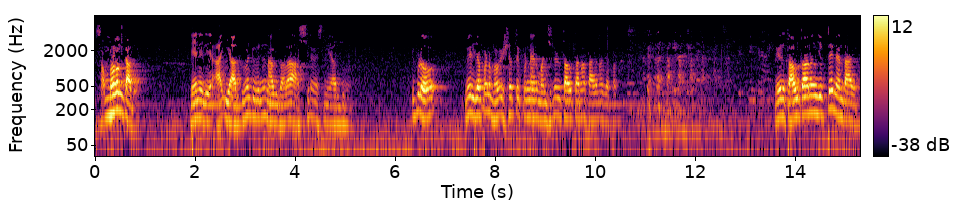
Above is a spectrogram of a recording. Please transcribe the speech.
సంభవం కాదు. నేను ఇది ఈ ఆర్గ్యుమెంట్ విని నాకు చాలా ఆశ్చర్యం వేసింది ఈ ఆర్గ్యుమెంట్ ఇప్పుడు మీరు చెప్పండి భవిష్యత్తు ఇప్పుడు నేను మంచినీళ్ళు తాగుతానా తాగనా చెప్పండి. మీరు తాగుతానని చెప్తే నేను తాగను.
